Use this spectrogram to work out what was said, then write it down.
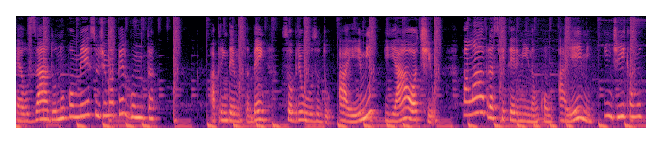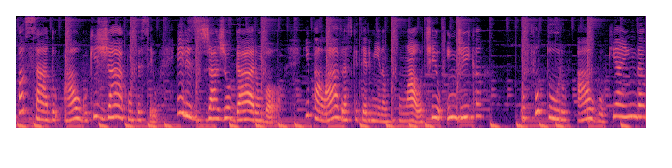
é usado no começo de uma pergunta. Aprendemos também sobre o uso do AM e AOTIL. Palavras que terminam com AM indicam o passado, algo que já aconteceu. Eles já jogaram bola. E palavras que terminam com AOTIL indicam o futuro, algo que ainda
